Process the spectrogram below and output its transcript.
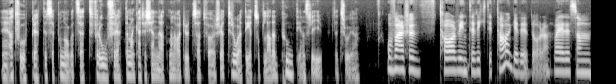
Eh, att få upprättelse på något sätt för oförrätter man kanske känner att man har varit utsatt för. Så jag tror att det är ett sånt laddad punkt i ens liv. Det tror jag. Och varför tar vi inte riktigt tag i det då? då? Vad är det som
